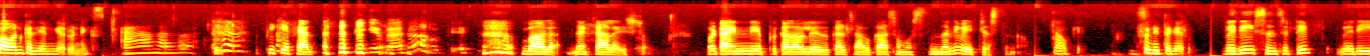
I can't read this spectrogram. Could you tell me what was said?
పవన్ కళ్యాణ్ గారు నెక్స్ట్ పీకే ఫ్యాన్? బాగా. నాకు చాలా ఇష్టం. బట్ ఆయన్ని ఎప్పుడు కలవలేదు కలిసే అవకాశం వస్తుందని వెయిట్ చేస్తున్నా. ఓకే. సునీత గారు. వెరీ సెన్సిటివ్ వెరీ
